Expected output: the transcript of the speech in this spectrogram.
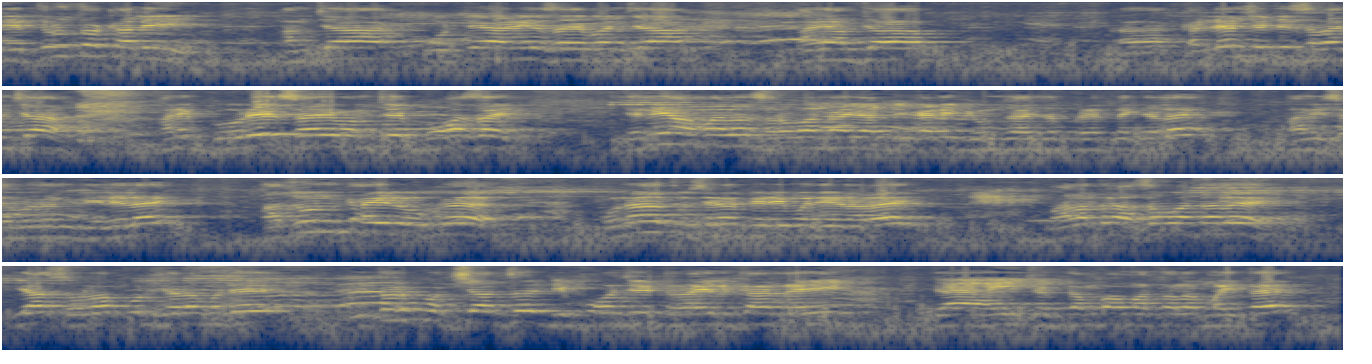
नेतृत्वाखाली आमच्या कोटे आणि साहेबांच्या आणि आमच्या कल्याण शेट्टी सरांच्या आणि गोरे साहेब आमचे बॉस आहेत. त्यांनी आम्हाला सर्वांना या ठिकाणी घेऊन जायचा प्रयत्न केला आहे आम्ही सर्वजण गेलेलो आहे. अजून काही लोक पुन्हा दुसऱ्या फेरीमध्ये येणार आहेत. मला तर असं वाटलं आहे या सोलापूर शहरामध्ये इतर पक्षाचं डिपॉझिट राहील का नाही त्या आई जगदंबा माताला माहीत आहे.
